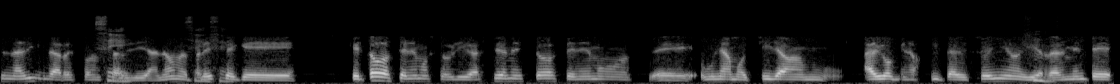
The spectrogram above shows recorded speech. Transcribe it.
una linda responsabilidad, ¿no? Me parece que que todos tenemos obligaciones, todos tenemos eh, una mochila, algo que nos quita el sueño y realmente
